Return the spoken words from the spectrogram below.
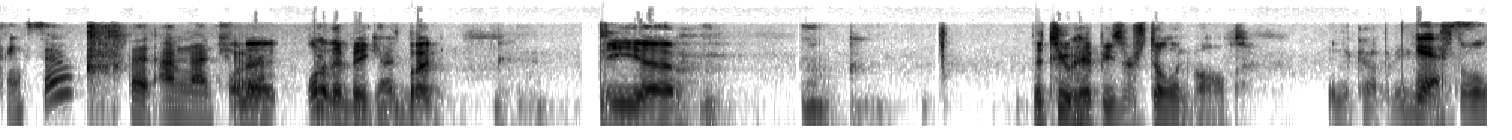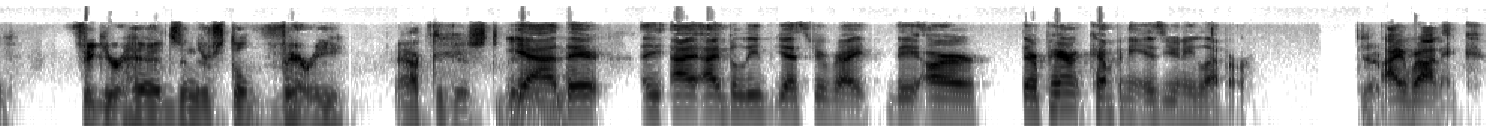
think so, but I'm not sure. One of, one of the big guys, but the uh, the two hippies are still involved in the company. Yes, they're still figureheads, and they're still very activist. Very, yeah, they're. I, I believe yes, you're right. They are. Their parent company is Unilever. Yep. Ironic.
